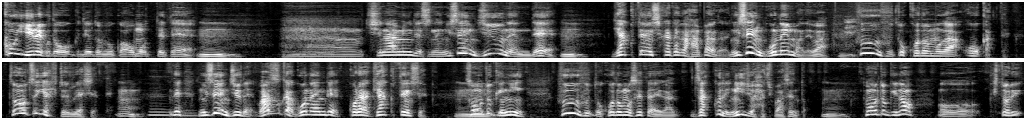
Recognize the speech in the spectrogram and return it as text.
ごいえらいことが起きてると僕は思ってて。うん。ちなみにですね2010年でうん逆転し方が半端なかった。2005年までは夫婦と子供が多かった。その次は一人暮らしやってうん。で2010年わずか5年でこれは逆転してその時に夫婦と子供世帯がざっくり28%うん。その時のお一人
